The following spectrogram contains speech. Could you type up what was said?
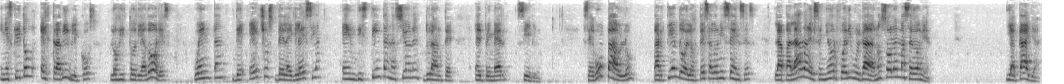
En escritos extrabíblicos los historiadores cuentan de hechos de la iglesia en distintas naciones durante el primer siglo. Según Pablo, partiendo de los tesalonicenses, la palabra del Señor fue divulgada no solo en Macedonia y Acaya,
